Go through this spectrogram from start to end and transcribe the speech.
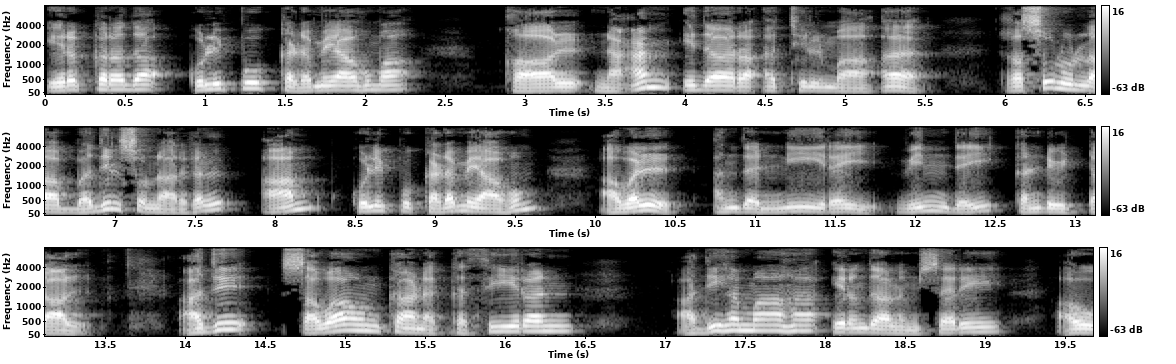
இருக்கிறதா? குளிப்பு கடமையாகுமா? கால் நஅம் இதார அத்தில் மா அ ரசூலுல்லா பதில் சொன்னார்கள் ஆம் குளிப்பு கடமையாகும். அவள் அந்த நீரை விந்தை கண்டுவிட்டாள். அது சவாவுன்கான கசீரன் அதிகமாக இருந்தாலும் சரி அவ்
